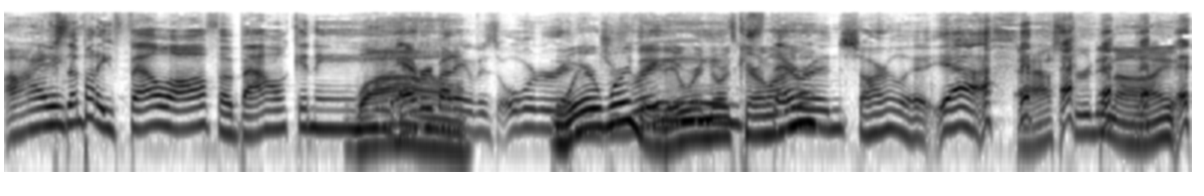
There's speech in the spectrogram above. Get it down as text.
I- somebody fell off a balcony. Wow. Everybody was ordering. Where were they? They were in North. Carolina? They were in Charlotte. Yeah. Astrid and I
